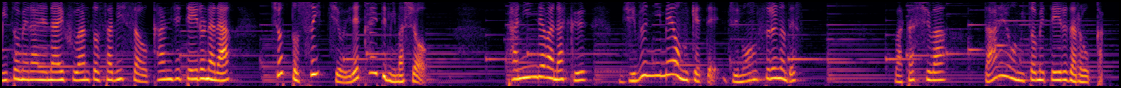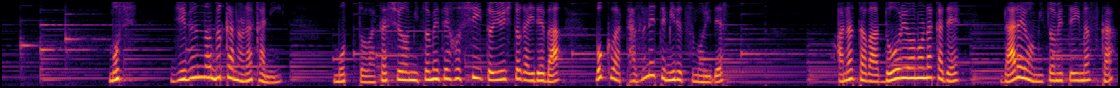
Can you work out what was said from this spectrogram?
認められない不安と寂しさを感じているなら、ちょっとスイッチを入れ替えてみましょう。他人ではなく自分に目を向けて自問するのです。私は誰を認めているだろうか。もし自分の部下の中にもっと私を認めてほしいという人がいれば僕は尋ねてみるつもりです。あなたは同僚の中で誰を認めていますか？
